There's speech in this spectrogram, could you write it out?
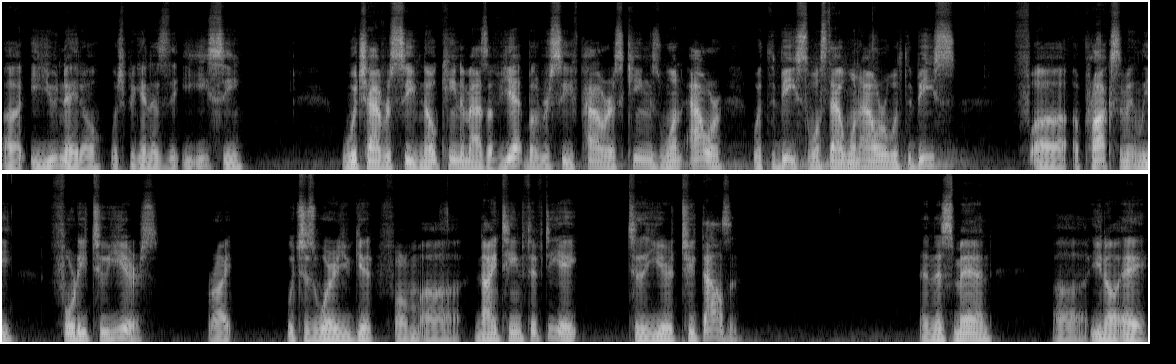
uh, EU NATO, which begin as the EEC, which have received no kingdom as of yet, but receive power as kings one hour with the beast. What's that one hour with the beast? Uh, approximately 42 years, right? Which is where you get from uh, 1958 to the year 2000. And this man, uh, you know, hey,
